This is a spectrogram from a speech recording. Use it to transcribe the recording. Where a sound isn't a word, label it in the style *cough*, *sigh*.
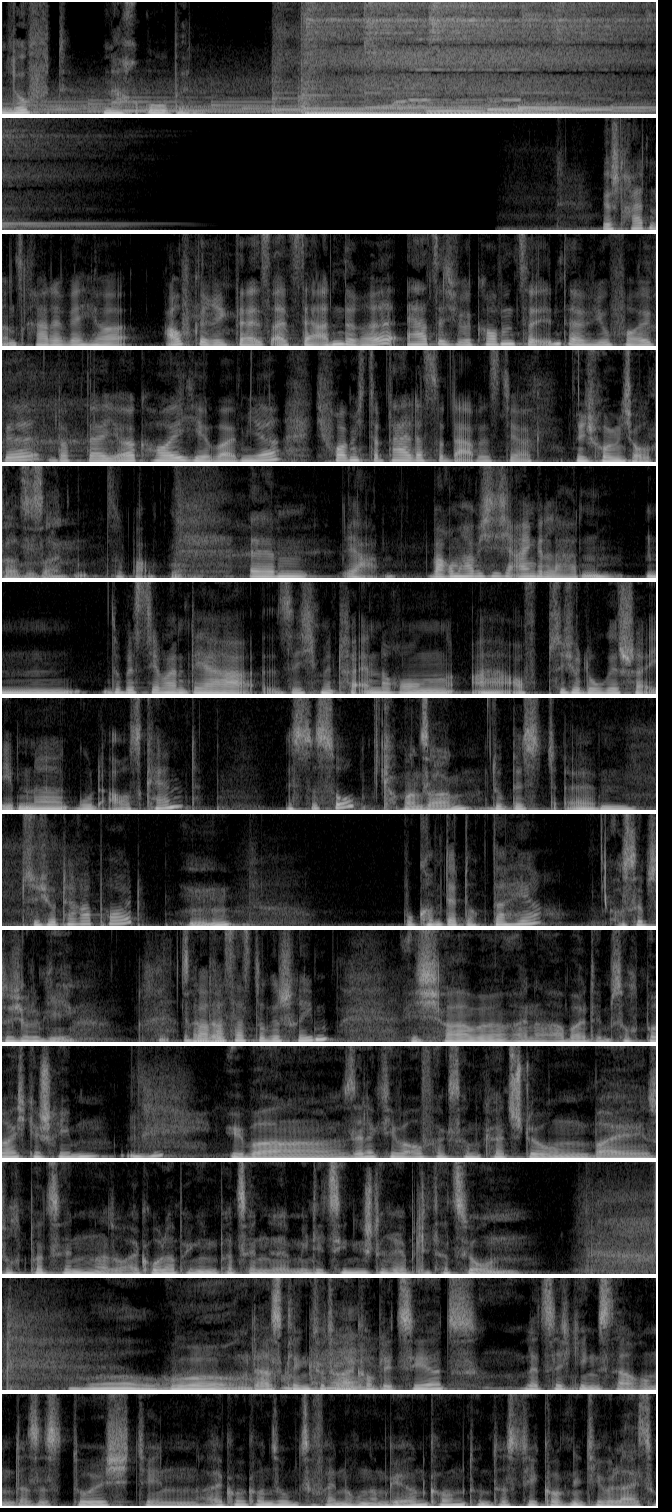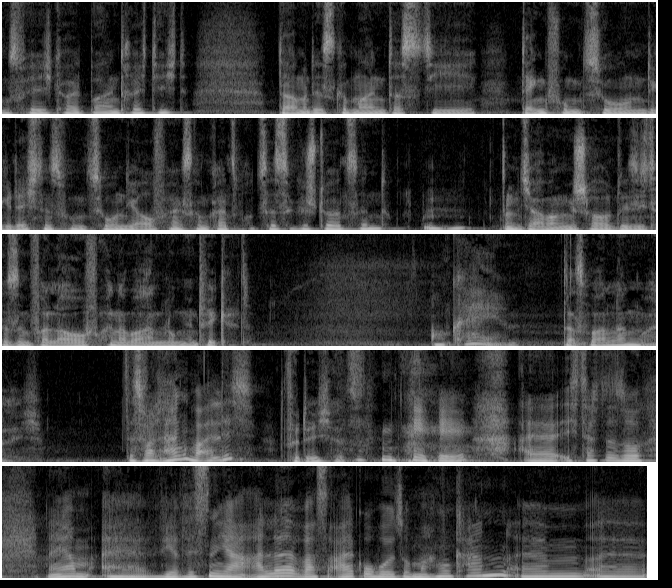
Luft nach oben. Wir streiten uns gerade, wer hier aufgeregter ist als der andere. Herzlich willkommen zur Interviewfolge. Dr. Jörg Heu hier bei mir. Ich freue mich total, dass du da bist, Jörg. Ich freue mich auch, da zu sein. Super. Ähm, ja, warum habe ich dich eingeladen? Mm, du bist jemand, der sich mit Veränderungen äh, auf psychologischer Ebene gut auskennt. Ist es so? Kann man sagen. Du bist ähm, Psychotherapeut. Mhm. Wo kommt der Doktor her? Aus der Psychologie. Über was hast du geschrieben? Ich habe eine Arbeit im Suchtbereich geschrieben. Mhm. Über selektive Aufmerksamkeitsstörungen bei Suchtpatienten, also alkoholabhängigen Patienten in der medizinischen Rehabilitation. Wow. Wow, das klingt Okay. total kompliziert. Letztlich ging es darum, dass es durch den Alkoholkonsum zu Veränderungen am Gehirn kommt und dass die kognitive Leistungsfähigkeit beeinträchtigt. Damit ist gemeint, dass die Denkfunktion, die Gedächtnisfunktion, die Aufmerksamkeitsprozesse gestört sind. Und ich habe angeschaut, wie sich das im Verlauf einer Behandlung entwickelt. Okay. Das war langweilig. Das war langweilig? Für dich jetzt? *laughs* Nee, äh, ich dachte so, naja, äh, wir wissen ja alle, was Alkohol so machen kann. Ähm, äh,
